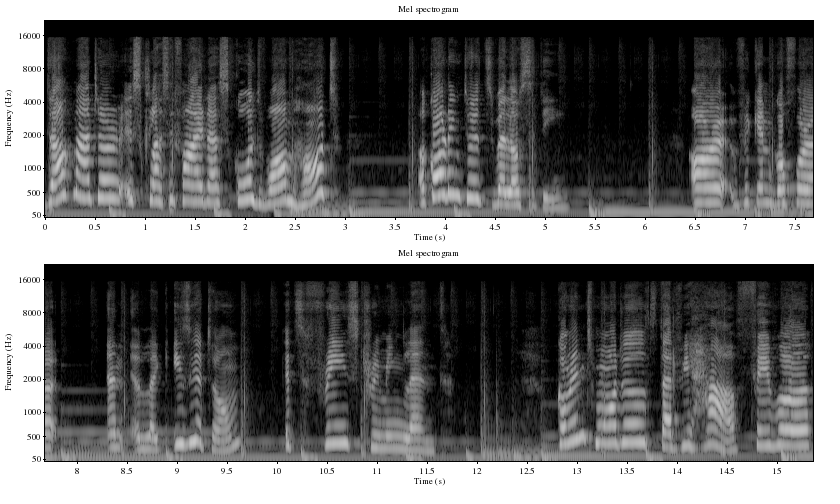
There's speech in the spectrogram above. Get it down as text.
Dark matter is classified as cold, warm, hot according to its velocity. Or we can go for a, an like easier term, its free streaming length. Current models that we have favor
